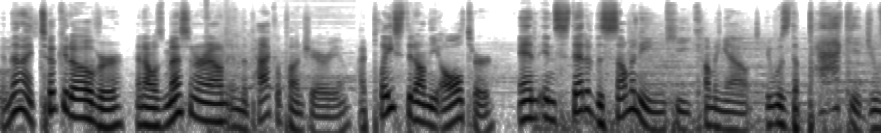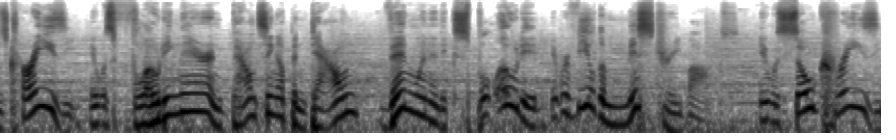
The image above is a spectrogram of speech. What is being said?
and then I took it over and I was messing around in the pack a punch area. I placed it on the altar, and instead of the summoning key coming out, it was the package. It was crazy. It was floating there and bouncing up and down. Then, when it exploded, it revealed a mystery box. It was so crazy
